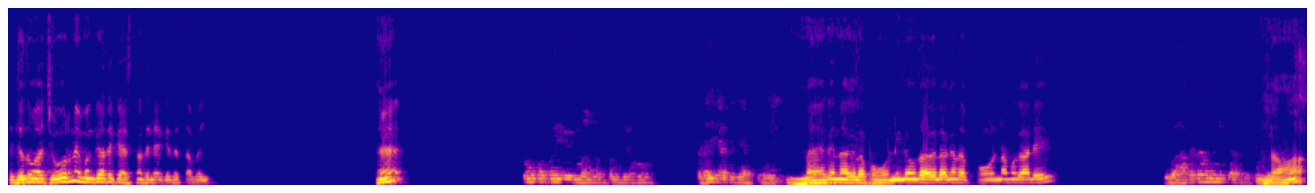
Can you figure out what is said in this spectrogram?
ਤੇ ਜਦੋਂ ਆ ਚੋਰ ਨੇ ਮੰਗਿਆ ਤੇ ਕਿਸ਼ਤਾਂ ਤੇ ਲੈ ਕੇ ਦਿੱਤਾ ਬਾਈ। ਹੈ? ਉਹ ਬਾਬਾ ਜੀ ਮੰਨ ਲਓ ਬੰਦੇ ਉਹ ਖੜਾ ਹੀ ਛੱਡ ਗਿਆ ਆਪਣੇ। ਮੈਂ ਕਹਿੰਦਾ ਅਗਲਾ ਫੋਨ ਨਹੀਂ ਲਾਉਂਦਾ ਅਗਲਾ ਕਹਿੰਦਾ ਫੋਨ ਨਾ ਮਗਾ ਲੇ। ਜਵਾਕ ਦਾ ਵੀ ਨਹੀਂ ਕਰਦੇ। ਨਾ।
